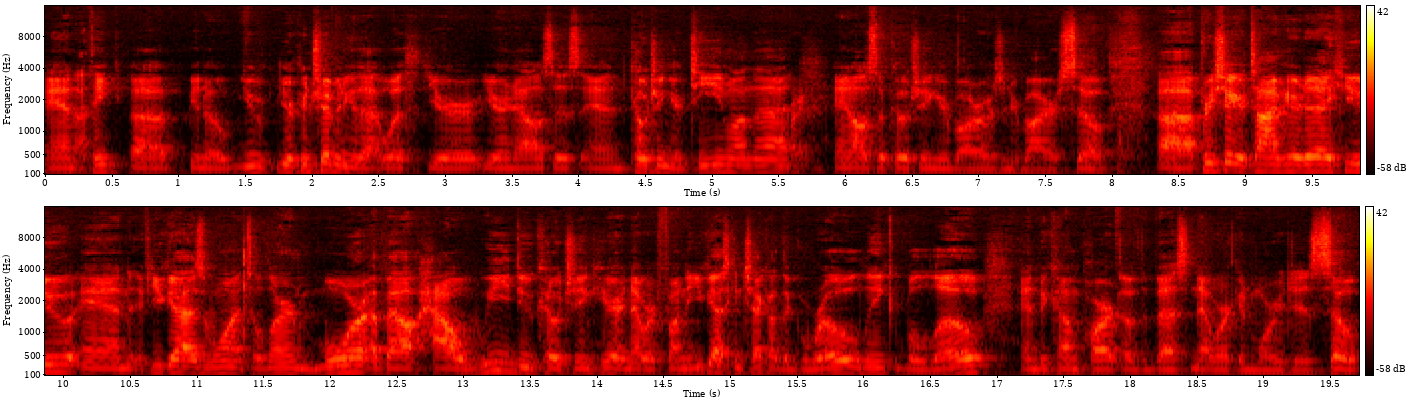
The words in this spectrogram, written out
And I think uh, you know you, you're contributing to that with your your analysis and coaching your team on that, Right. and also coaching your borrowers and your buyers. So uh, appreciate your time here today, Hugh. And if you guys want to learn more about how we do coaching here at Network Funding, you guys can check out the Grow link below and become part of the best network in mortgages. So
